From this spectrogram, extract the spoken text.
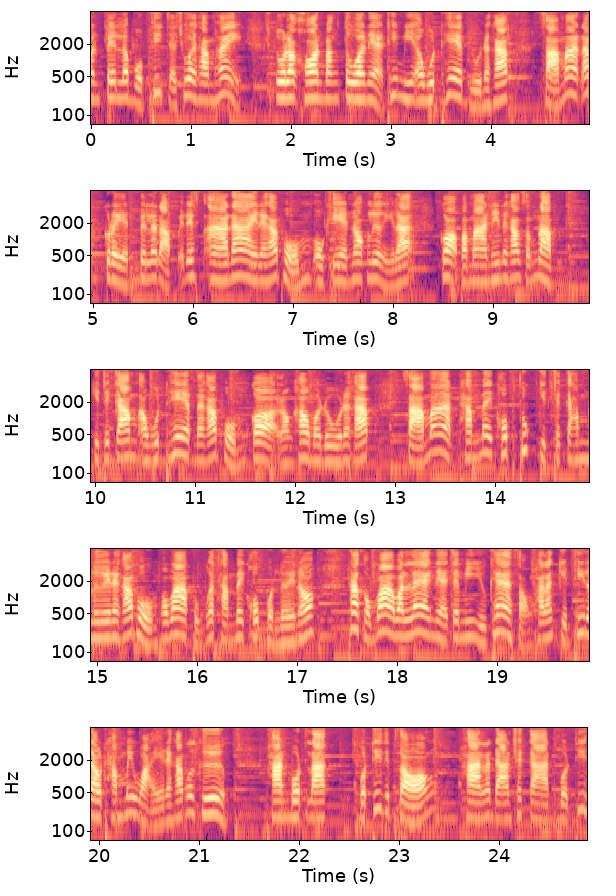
มันเป็นระบบที่จะช่วยทำให้ตัวละครบางตัวเนี่ยที่มีอาวุธเทพอยู่นะครับสามารถอัปเกรดเป็นระดับ SSR ได้นะครับผมโอเคนอกเรื่องอีกแล้วก็ประมาณนี้นะครับสำหรับกิจกรรมอาวุธเทพนะครับผมก็ลองเข้ามาดูนะครับ สามารถทำได้ครบทุกกิจกรรมเลยนะครับผมเพราะว่าผมก็ทำได้ครบหมดเลยเนาะถ้ากับว่าวันแรกเนี่ยจะมีอยู่แค่ 2 ภารกิจที่เราทำไม่ไหวนะครับก็คือ ผ่านบทหลักบทที่ 12 ผ่านระดานชกาศบทที่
